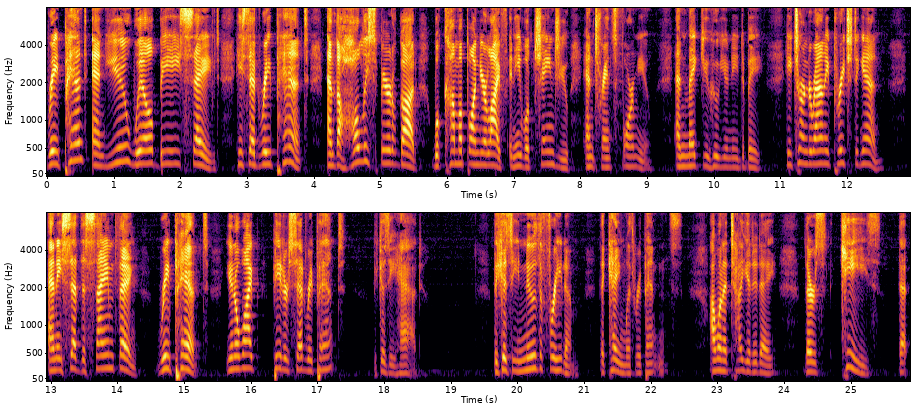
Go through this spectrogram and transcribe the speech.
Repent and you will be saved. He said, Repent, and the Holy Spirit of God will come upon your life and He will change you and transform you and make you who you need to be. He turned around, he preached again, and he said the same thing Repent. You know why Peter said repent? Because he had, because he knew the freedom that came with repentance. I want to tell you today there's keys that,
